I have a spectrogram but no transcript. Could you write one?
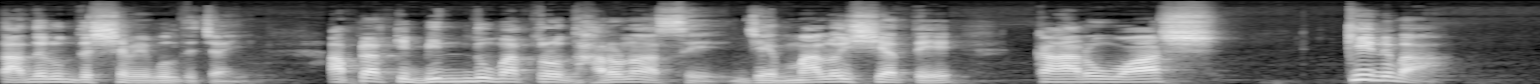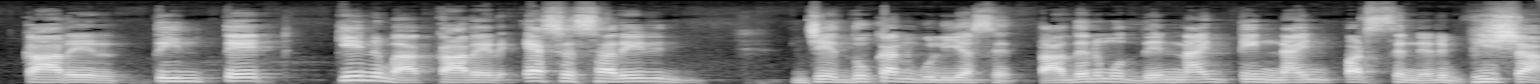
তাদের উদ্দেশ্যে আমি বলতে চাই, আপনার কি বিন্দু মাত্র ধারণা আছে যে মালয়েশিয়াতে কার ওয়াশ কিংবা কারের তিনটেট কিংবা কারের অ্যাসেসারির যে দোকানগুলি আছে, তাদের মধ্যে নাইনটি নাইন পার্সেন্টের ভিসা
